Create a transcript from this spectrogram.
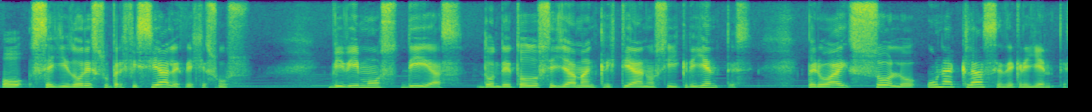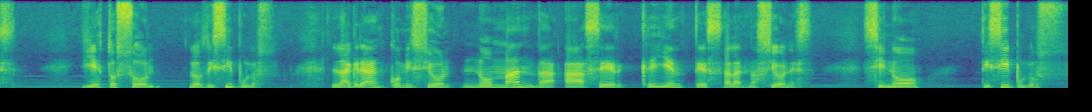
o seguidores superficiales de Jesús. Vivimos días donde todos se llaman cristianos y creyentes, pero hay solo una clase de creyentes, y estos son los discípulos. La gran comisión no manda a hacer creyentes a las naciones, sino discípulos.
